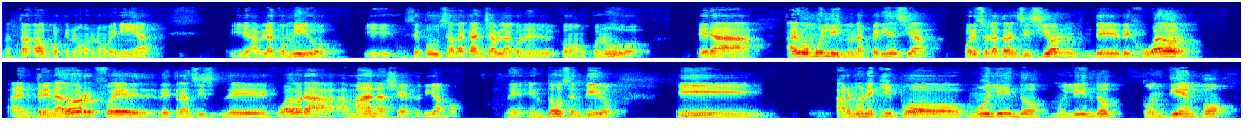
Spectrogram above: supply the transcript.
no estaba porque no, no venía, y habla conmigo, y se pudo usar la cancha, habla con, el, con, con Hugo. Era algo muy lindo, una experiencia, por eso la transición de, jugador a entrenador fue de, de jugador a, manager, digamos, en todo sentido. Y armé un equipo muy lindo, muy lindo, con tiempo.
